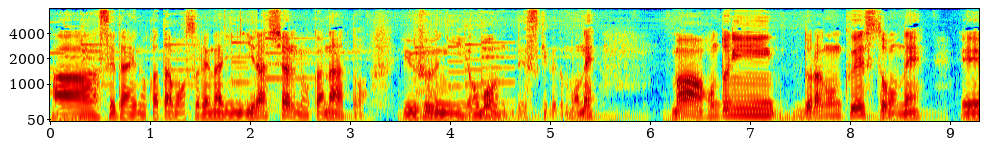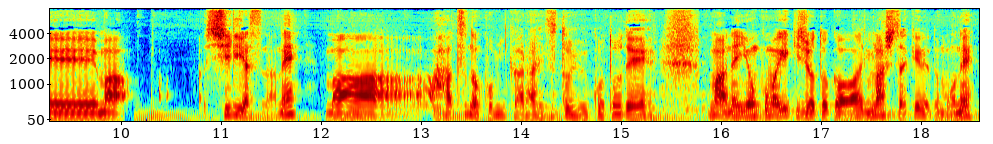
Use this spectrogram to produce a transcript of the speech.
あ世代の方もそれなりにいらっしゃるのかなというふうに思うんですけれどもね。まあ本当にドラゴンクエストのね、えー、まあ、シリアスなね、まあ、初のコミカライズということで、まあね、4コマ劇場とかはありましたけれどもね、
